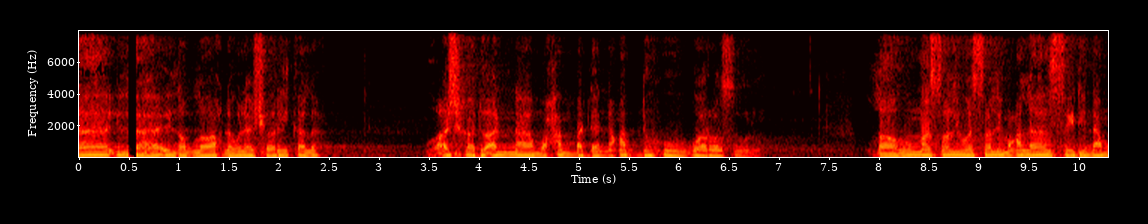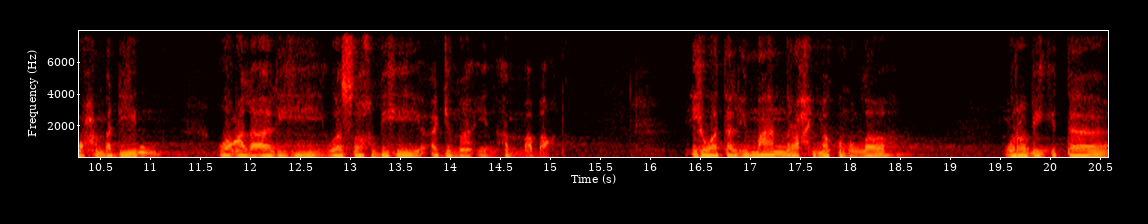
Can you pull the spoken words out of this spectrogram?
la ilaha illallah wa la syarikalah wa asyhadu anna Muhammadan abduhu wa rasuluh. Allahumma salli wa sallim ala sayyidina Muhammadin wa ala alihi wa sahbihi ajmain amma ba'du. Ikhwatal iman rahimakumullah. Murabi kita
